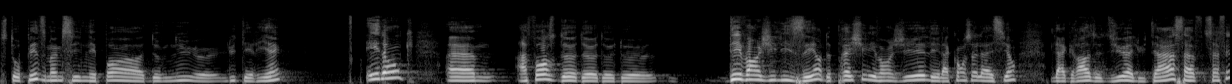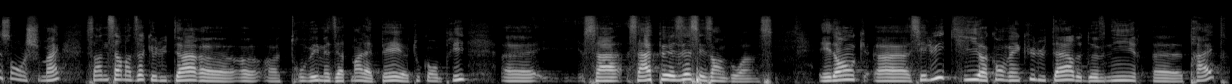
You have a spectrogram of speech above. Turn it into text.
Stopitz, même s'il n'est pas devenu euh, luthérien. Et donc, euh, à force d'évangéliser, hein, de prêcher l'Évangile et la consolation de la grâce de Dieu à Luther. Ça, fait son chemin, sans nécessairement dire que Luther euh, a, trouvé immédiatement la paix, a tout compris. ça, ça apaisait ses angoisses. Et donc, euh, c'est lui qui a convaincu Luther de devenir euh, prêtre.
